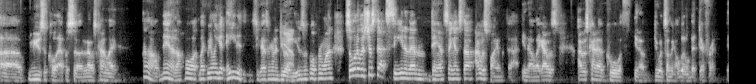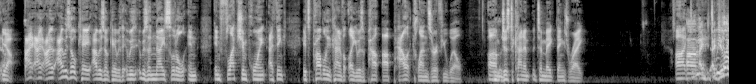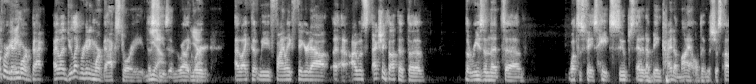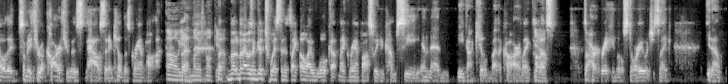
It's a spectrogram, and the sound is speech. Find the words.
uh musical episode, and I was kind of like, oh man, a whole like we only get eight of these. You guys are going to do Yeah. a musical for one. So when it was just that scene of them dancing and stuff, I was fine with that. You know, like I was I was kind of cool with you know doing something a little bit different. You know? Yeah, I, I I was okay. I was okay with it. It was it was a nice little in, inflection point. I think it's probably kind of like it was a, pal, a palate cleanser, if you will, um, Mhm. just to kind of to make things right. Uh, do Um, we- I, do I do like we're getting more back. I do like we're getting more backstory this Yeah. season. Where like Yeah. we're, I like that we finally figured out. I, I was actually thought that the the reason that uh, what's his face hates supes ended up being kind of mild. It was just oh, they somebody threw a car through his house and it killed his grandpa. Oh yeah, but- Mother's Milk. Yeah, But but but that was a good twist. And it's like oh, I woke up my grandpa so he could come see, and then he got killed by the car. Like oh, that's it's a heartbreaking little story. Which is like you know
